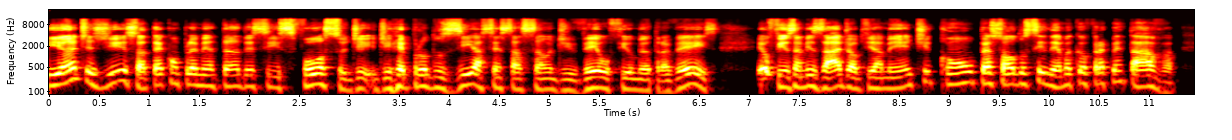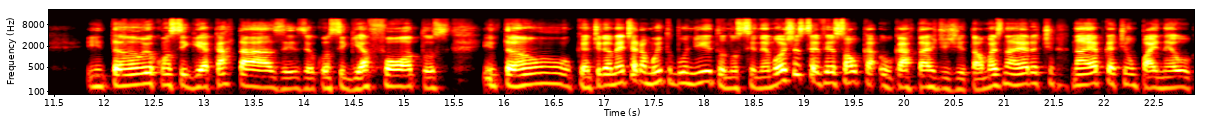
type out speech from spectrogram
E antes disso, até complementando esse esforço de, de reproduzir a sensação de ver o filme outra vez, eu fiz amizade, obviamente, com o pessoal do cinema que eu frequentava. Então, eu conseguia cartazes, eu conseguia fotos. Então, que antigamente era muito bonito no cinema. Hoje você vê só o, o cartaz digital, mas na, era, na época tinha um painel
